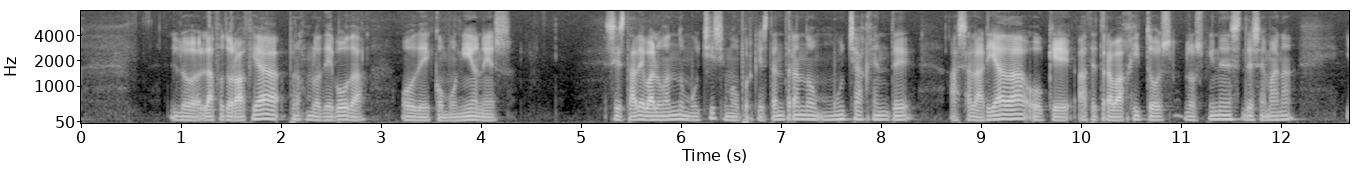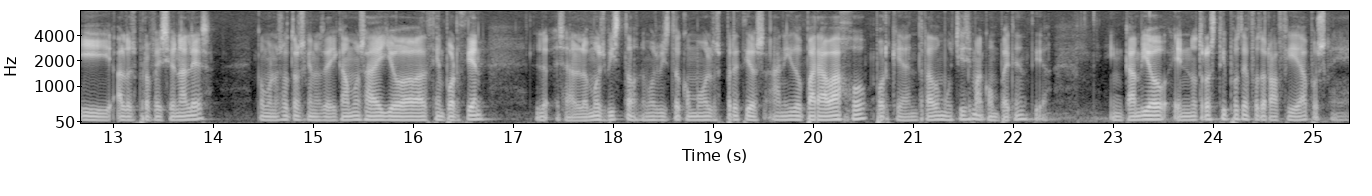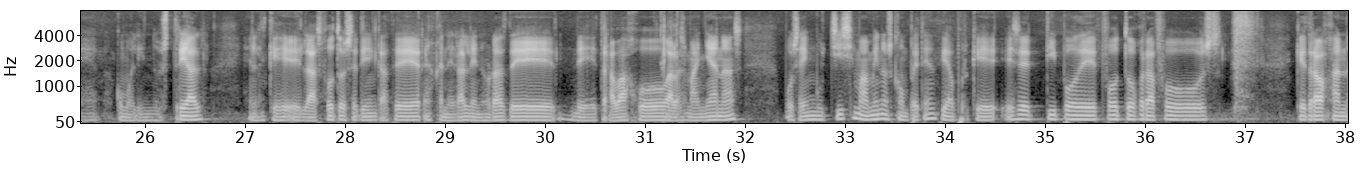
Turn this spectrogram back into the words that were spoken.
la fotografía, por ejemplo, de boda o de comuniones se está devaluando muchísimo porque está entrando mucha gente asalariada o que hace trabajitos los fines de semana y a los profesionales, como nosotros que nos dedicamos a ello al 100%, lo, o sea, lo hemos visto, lo hemos visto como los precios han ido para abajo porque ha entrado muchísima competencia. En cambio, en otros tipos de fotografía, pues eh, como el industrial, en el que las fotos se tienen que hacer en general en horas de, de trabajo a las mañanas, pues hay muchísima menos competencia, porque ese tipo de fotógrafos que trabajan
